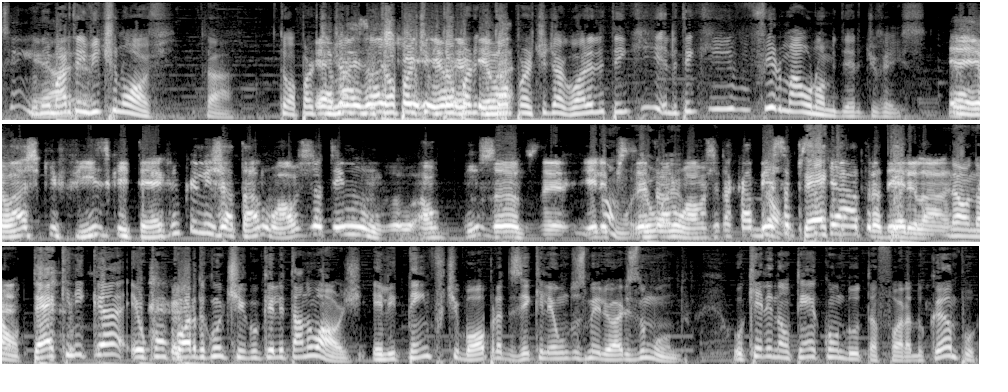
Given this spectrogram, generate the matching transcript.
Sim, o Neymar é- tem 29. Tá. Então a partir, É, de, então, a partir, então, eu- então, a partir de agora ele tem, que, ele tem que firmar o nome dele de vez. É, eu acho que física e técnica ele já tá no auge já tem um- alguns anos, né? Ele Não, precisa entrar no auge da cabeça Não, tec- psiquiatra dele lá. Não, não. né? Técnica, eu concordo contigo que ele tá no auge. Ele tem futebol pra dizer que ele é um dos melhores do mundo. O que ele não tem é conduta fora do campo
